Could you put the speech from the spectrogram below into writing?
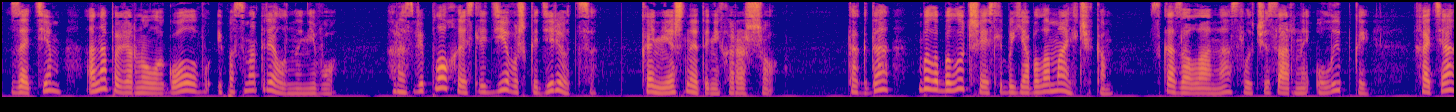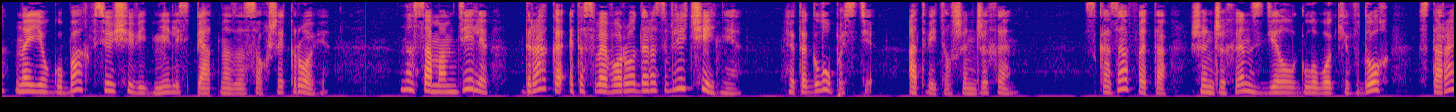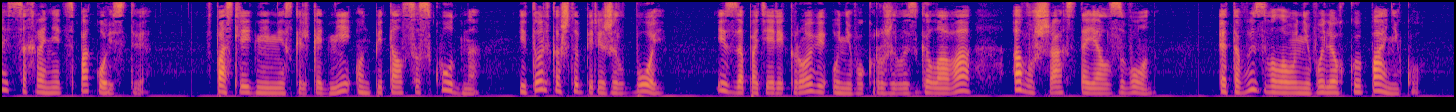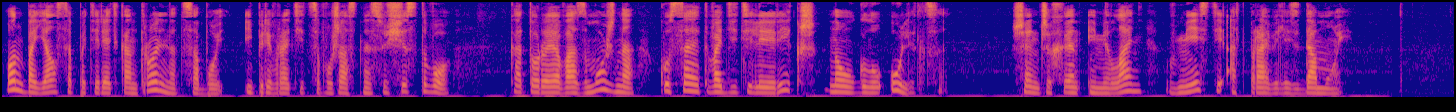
Затем она повернула голову и посмотрела на него. «Разве плохо, если девушка дерется?» «Конечно, это нехорошо». «Тогда было бы лучше, если бы я была мальчиком», сказала она с лучезарной улыбкой, хотя на ее губах все еще виднелись пятна засохшей крови. На самом деле, драка – это своего рода развлечение. Это глупости, ответил Шенджихен. Сказав это, Шенджихен сделал глубокий вдох, стараясь сохранять спокойствие. В последние несколько дней он питался скудно и только что пережил бой. Из-за потери крови у него кружилась голова, а в ушах стоял звон. Это вызвало у него легкую панику. Он боялся потерять контроль над собой и превратиться в ужасное существо – которая, возможно, кусает водителей рикш на углу улицы. Шенджихен и Милань вместе отправились домой.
